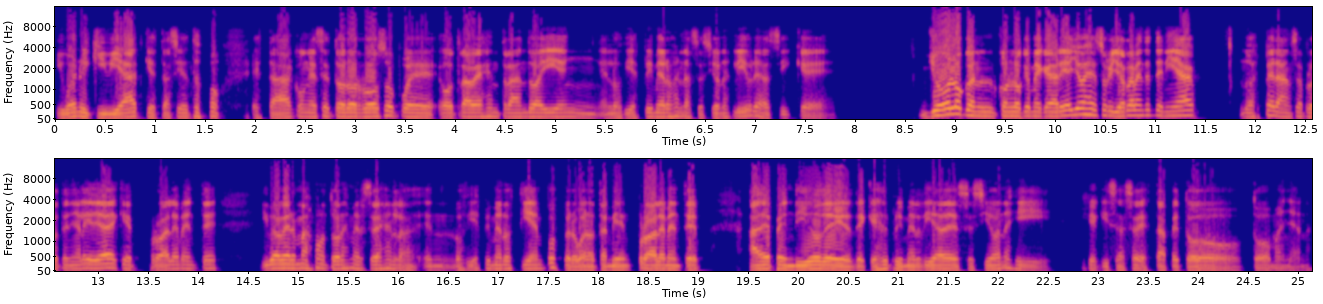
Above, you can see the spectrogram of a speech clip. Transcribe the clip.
Y bueno, y Kvyat, que está haciendo, está con ese toro roso, pues otra vez entrando ahí en, en los 10 primeros en las sesiones libres, así que yo lo con, con lo que me quedaría yo es eso, que yo realmente tenía, no esperanza, pero tenía la idea de que probablemente iba a haber más motores Mercedes en, en los 10 primeros tiempos, pero bueno, también probablemente ha dependido de, que es el primer día de sesiones y, que quizás se destape todo, todo mañana.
